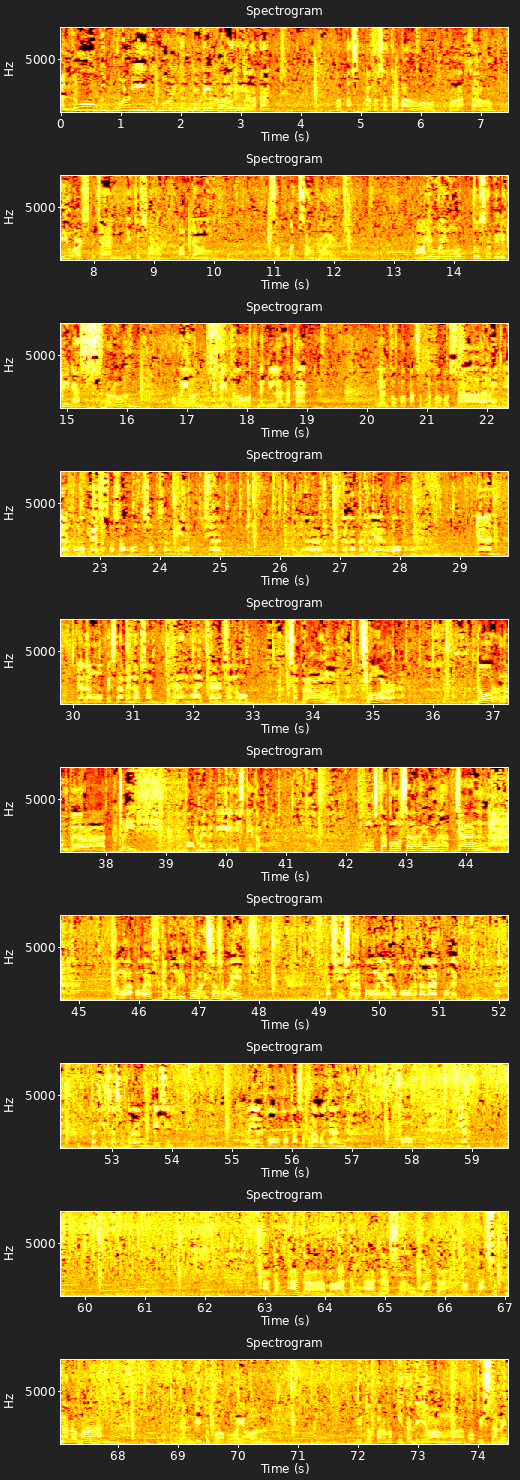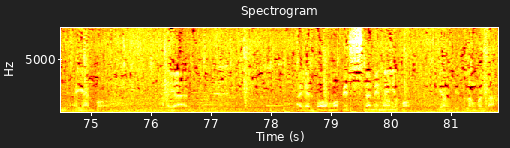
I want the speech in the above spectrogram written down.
Hello, good morning, good morning, good morning Nandito na ako ay naglalakad. Papasok na ako sa trabaho, mga ka-viewers ko dyan dito sa bandang sa bansang Kuwait. Mayong mayong udto sa Pilipinas karon po ngayon. Nandito ako naglalakad. Yan po, papasok na po ako sa Namin, yan po. Opes. Dito lang po sa Onsok, Salmia. Yan. Ayan, naglalakad ako. Yan po. Yan. Yan lang office namin, no? Sa Grand Hiker sa loob. Sa ground floor. Door number 3. po, may naglilinis dito. Kumusta, kumusta na kayong lahat dyan? Mga OFW ko, bansang Kuwait. Pasensya na po, ngayon lang po ako naka-live ulit. Kasi sa sobrang busy. Ayan po, papasok na ako dyan. Po, ayan. Agang-aga, maagang-aga sa umaga, papasok na naman. Nandito po ako ngayon. Dito, para makita ninyo ang uh, office namin. Ayan po. Ayan. Ayan po, ang office namin ninyo po. Yan, dito lang banda.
